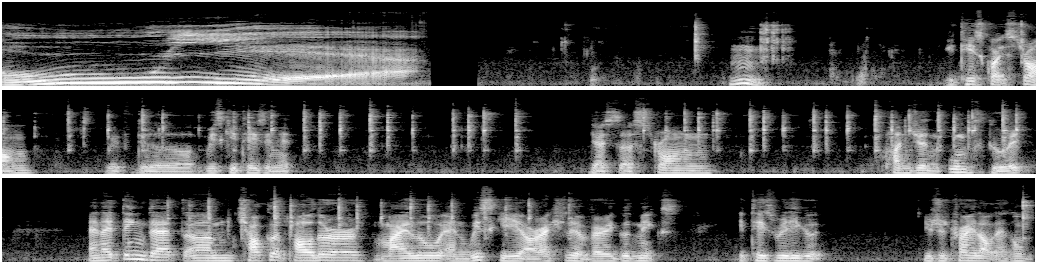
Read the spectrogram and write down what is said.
Oh yeah! Hmm. It tastes quite strong with the whiskey taste in it. There's a strong pungent oomph to it. And I think that um, chocolate powder, Milo, and whiskey are actually a very good mix. It tastes really good. You should try it out at home.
